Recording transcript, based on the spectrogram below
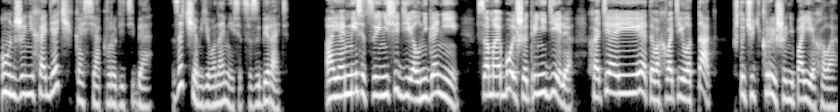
«Он же не ходячий косяк вроде тебя. Зачем его на месяцы забирать? А я месяцы и не сидел, не гони. Самое большее три недели. Хотя и этого хватило так, что чуть крыша не поехала.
